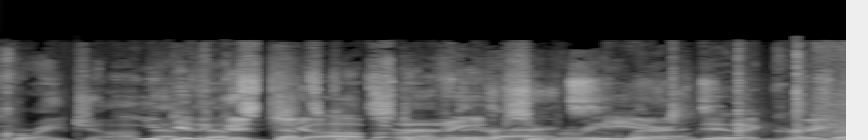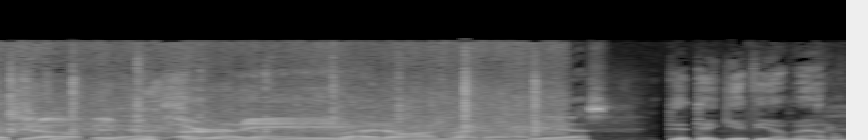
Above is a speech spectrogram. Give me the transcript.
Great job. You did a that's- good that's job, stuff Ernie. There, Thanks. Super E. you did a great That's job, good. Yes, Ernie. Right on, right on, right on. Yes, Did they give you a medal,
